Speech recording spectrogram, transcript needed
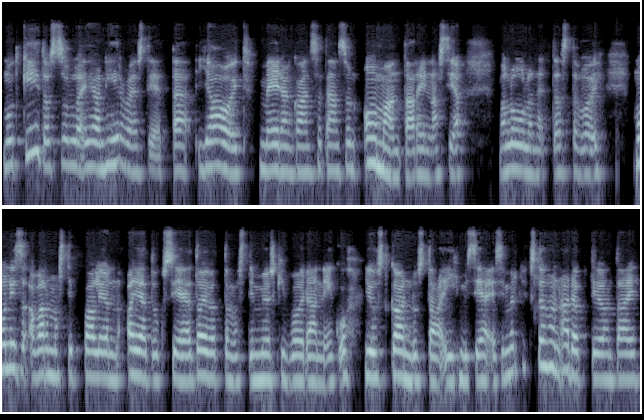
Mutta kiitos sulle ihan hirveästi, että jaoit meidän kanssa tämän sun oman tarinasi. Ja mä luulen, että tästä voi monissa varmasti paljon ajatuksia ja toivottavasti myöskin voidaan niinku just kannustaa ihmisiä esimerkiksi tuohon adoptioon tai,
